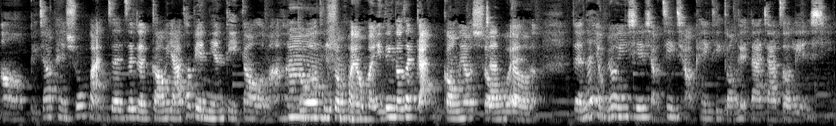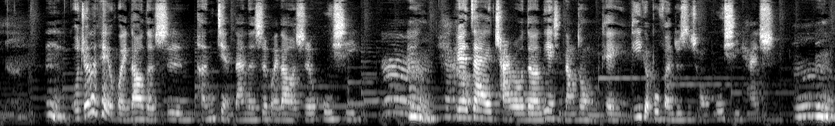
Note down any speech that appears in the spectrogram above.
嗯，比较可以舒缓在这个高压？特别年底到了嘛，很多听众朋友们一定都在赶工要收尾了。对，那有没有一些小技巧可以提供给大家做练习呢？嗯，我觉得可以回到的是很简单的是回到的是呼吸。嗯，因为在缠柔的练习当中，我们可以第一个部分就是从呼吸开始。嗯，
